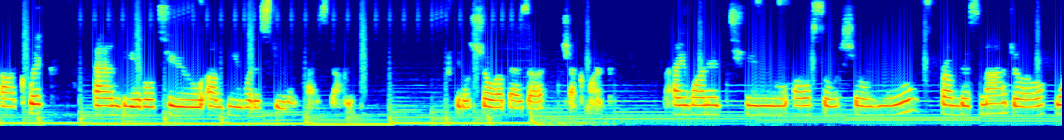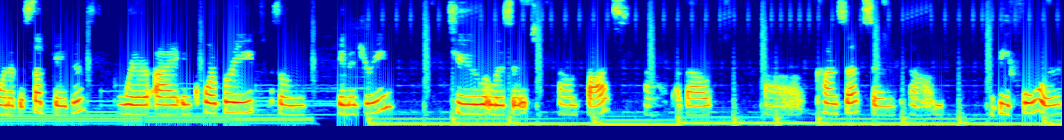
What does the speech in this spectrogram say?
uh, click and be able to um, view what a student has done. It'll show up as a check mark. I wanted to also show you from this module one of the subpages where I incorporate some imagery to elicit um, thoughts uh, about uh, concepts and um, before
